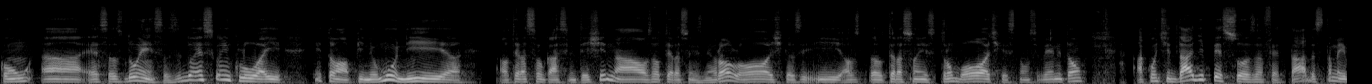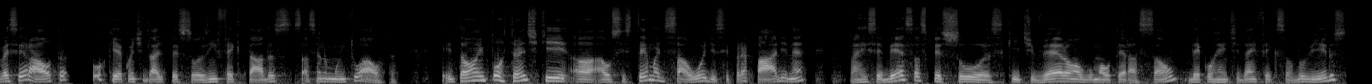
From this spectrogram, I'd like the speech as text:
com ah, essas doenças. E doenças que eu incluo aí, então, a pneumonia, alteração gastrointestinal, as alterações neurológicas e, e as alterações trombóticas estão se vendo. Então, a quantidade de pessoas afetadas também vai ser alta, porque a quantidade de pessoas infectadas está sendo muito alta. Então é importante que o sistema de saúde se prepare né, para receber essas pessoas que tiveram alguma alteração decorrente da infecção do vírus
